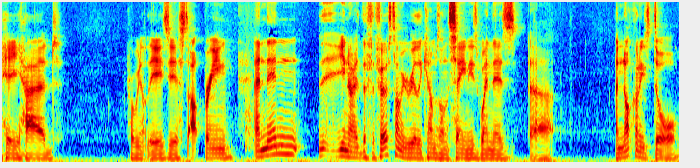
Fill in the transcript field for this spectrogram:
He had probably not the easiest upbringing, and then you know, the, the first time he really comes on the scene is when there's uh, a knock on his door,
